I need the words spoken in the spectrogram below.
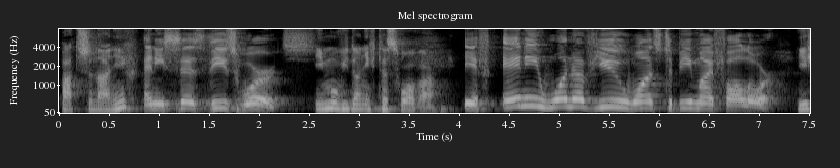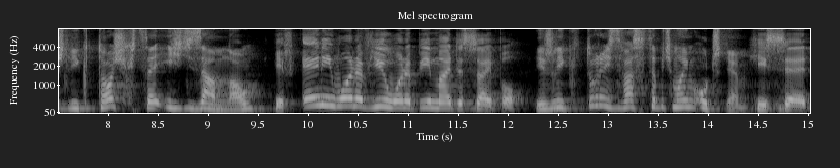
Patrzy na nich and he says these words i mówi do nich te słowa. If any one of you wants to be my follower, Jeśli ktoś chce iść za mną, if any one of you want to be my disciple, jeżeli któryś z was chce być moim uczniem, he said,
